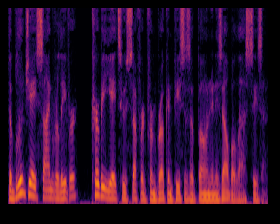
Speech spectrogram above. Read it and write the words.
The Blue Jays signed reliever, Kirby Yates, who suffered from broken pieces of bone in his elbow last season.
